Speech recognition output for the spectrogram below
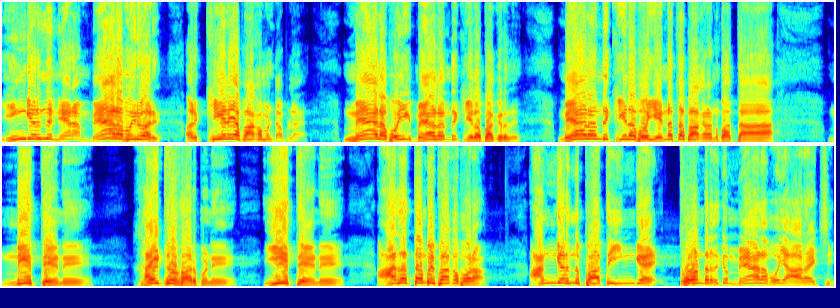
இங்க இருந்து நேரம் மேல போயிடுவாரு. அவர் கீழே பார்க்க மாட்டாப்ல மேல போய் மேல இருந்து கீழே பாக்குறது மேல இருந்து கீழே போய் என்னத்தை பாக்குறான்னு பார்த்தா மீத்தேனு ஹைட்ரோ கார்பனு ஈத்தேனு அதைத்தான் போய் பார்க்க போறான். அங்கிருந்து பார்த்து இங்க தோன்றதுக்கு மேல போய் ஆராய்ச்சி.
